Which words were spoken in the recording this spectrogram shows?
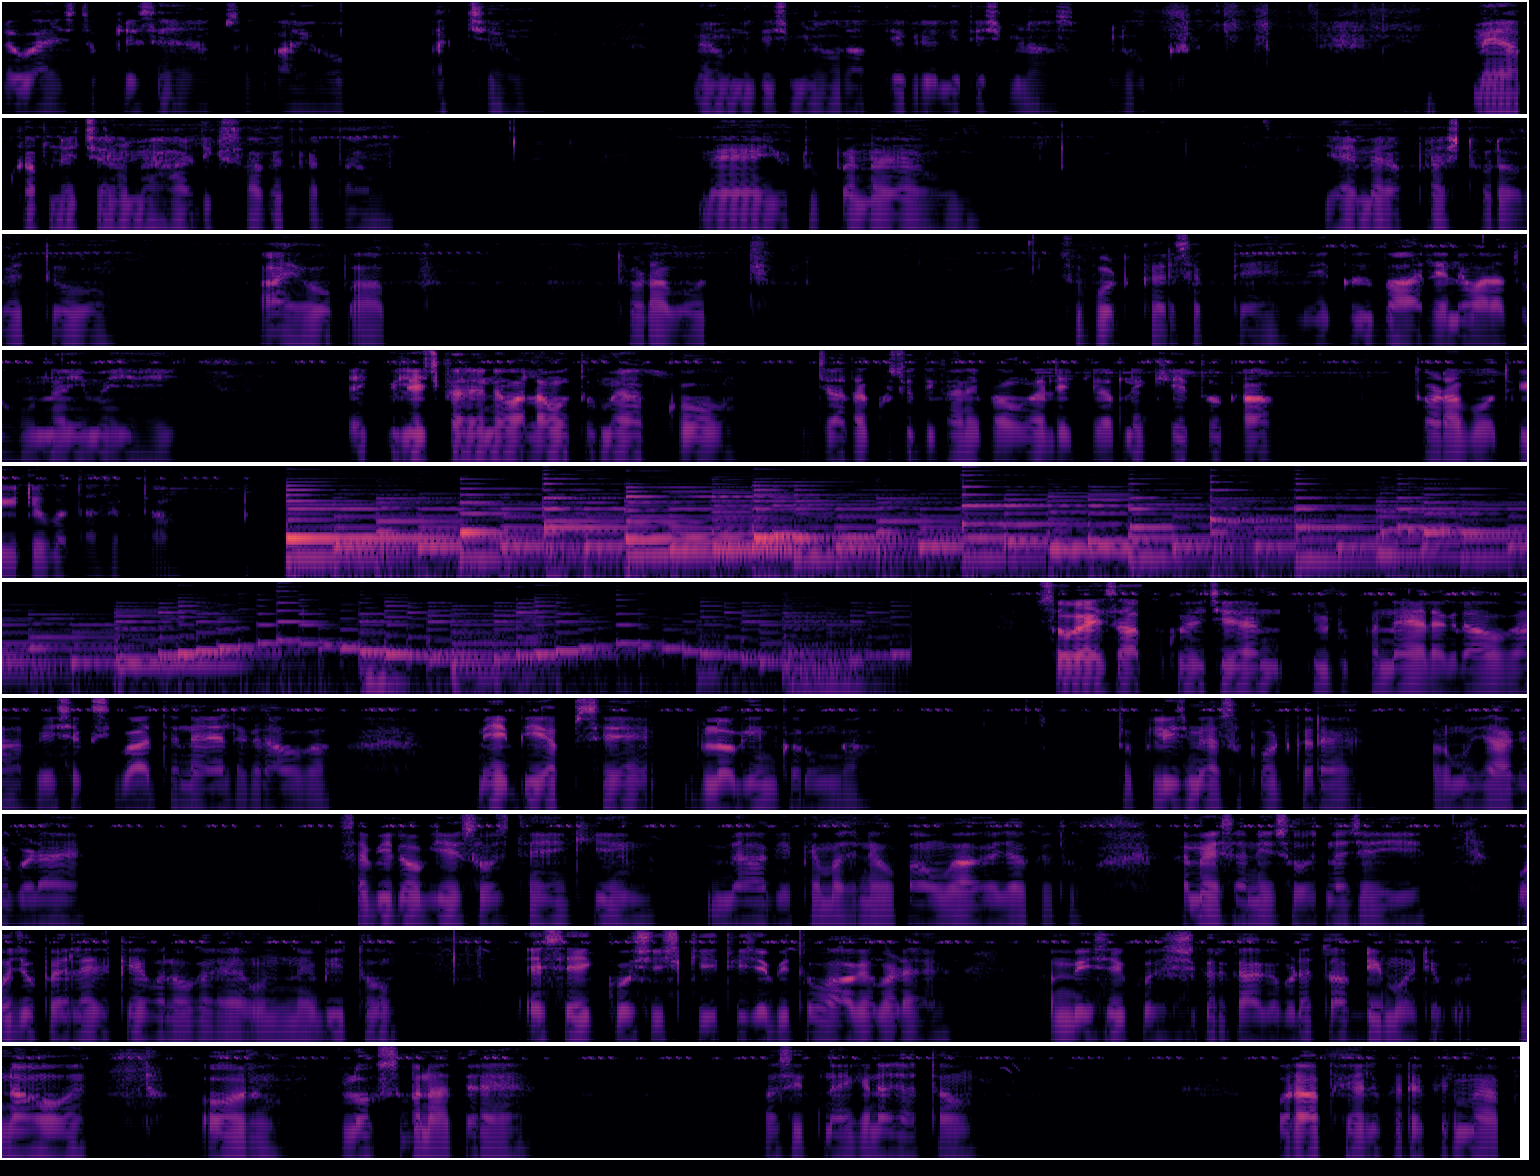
Hello guys तो कैसे हैं आप सब? आई होप अच्छे होंगे। मैं हूँ नीतीश मीणा और आप देख रहे हैं नीतीश मीणा लोग मैं आपका अपने चैनल में हार्दिक स्वागत करता हूँ। मैं यूट्यूब पर नया हूँ। यह मेरा फ़र्स्ट व्लॉग है तो आई होप आप थोड़ा बहुत सपोर्ट कर सकते हैं। मैं कोई बाहर रहने वाला तो हूँ नहीं, मैं यहीं एक विलेज का रहने वाला हूँ तो मैं आपको ज़्यादा कुछ दिखा नहीं पाऊँगा, लेकिन अपने खेतों का थोड़ा बहुत वीडियो बता सकता हूँ। सो so गाइस आपको ये चेहरा यूट्यूब पर नया लग रहा होगा। बेशक सी बात है, नया लग रहा होगा। मैं भी अब से ब्लॉगिंग करूँगा। तो प्लीज़ मेरा सपोर्ट करें और मुझे आगे बढ़ाएँ। सभी लोग ये सोचते हैं कि मैं आगे फ़ेमस नहीं हो पाऊँगा आगे जाके तो हमें ऐसा नहीं सोचना चाहिए। वो जो पहले के ब्लॉगर हैं, उनने भी तो ऐसे ही कोशिश की थी जब भी तो वो आगे बढ़े हैं। हम भी ऐसे कोशिश करके आगे बढ़े तो आप डिमोटिवेट ना हो और ब्लॉग्स बनाते रहें। बस इतना ही कहना चाहता हूँ। और आप हेल्प करें, फिर मैं आप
